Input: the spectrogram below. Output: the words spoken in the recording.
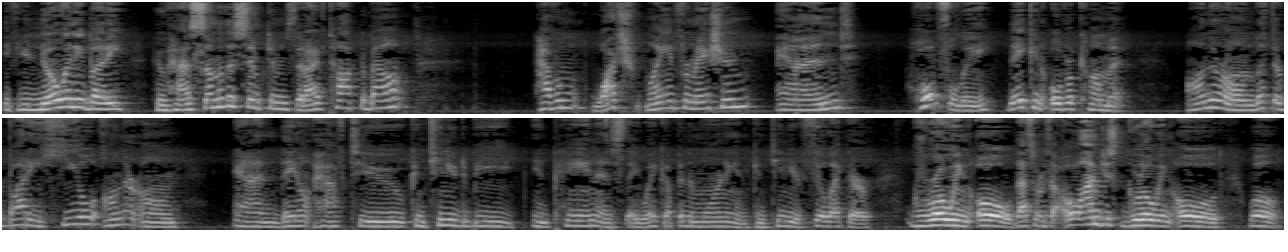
if you know anybody who has some of the symptoms that I've talked about, have them watch my information and hopefully they can overcome it on their own, let their body heal on their own, and they don't have to continue to be in pain as they wake up in the morning and continue to feel like they're growing old. That's what I thought. Oh, I'm just growing old. Well,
